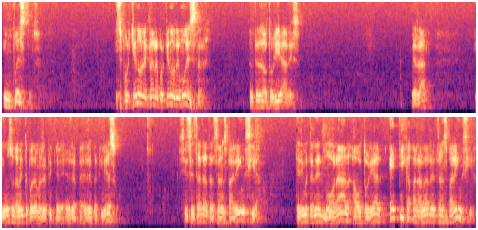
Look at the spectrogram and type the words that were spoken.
impuestos. ¿Por qué no declara, por qué no demuestra ante las autoridades? ¿Verdad? Y no solamente podemos repetir, repetir eso. Si se trata de transparencia, tenemos que tener moral, autoridad, ética para hablar de transparencia.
